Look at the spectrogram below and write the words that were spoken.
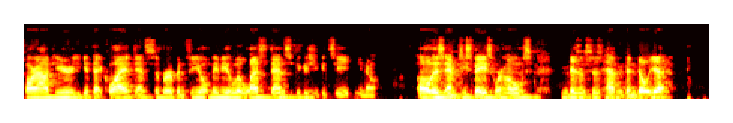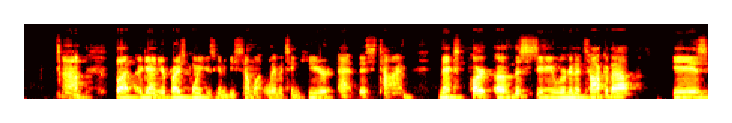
far out here, you get that quiet, dense suburban feel. Maybe a little less dense because you can see, you know, all this empty space where homes and businesses haven't been built yet. Um, but again, your price point is going to be somewhat limiting here at this time. Next part of the city we're going to talk about is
